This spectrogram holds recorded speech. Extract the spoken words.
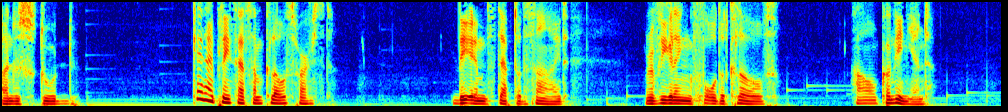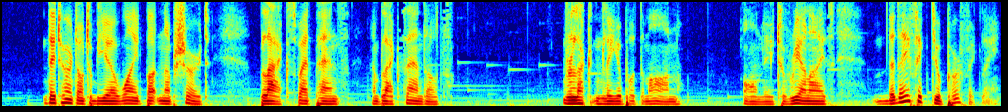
Understood? Can I please have some clothes first? The imp stepped to the side, revealing folded clothes. How convenient. They turned out to be a white button up shirt, black sweatpants, and black sandals. Reluctantly, you put them on, only to realize that they fit you perfectly.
